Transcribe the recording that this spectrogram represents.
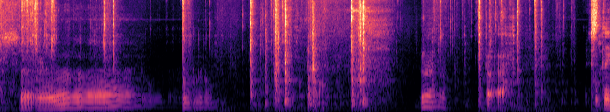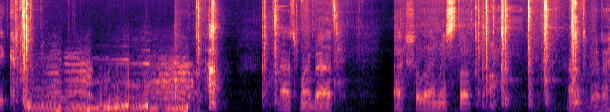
So, mistake. Ha! That's my bad. Actually, I messed up. That's better.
